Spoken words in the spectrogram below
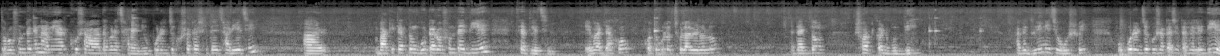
তো রসুনটাকে না আমি আর খোসা আলাদা করে ছাড়াইনি। উপরের যে খোসাটা সেটাই ছাড়িয়েছি। আর বাকিটা একদম গোটা রসুনটাই দিয়ে থেতলেছি। এবার দেখো কতগুলো ছোলা বেরোলো। এটা একদম শর্টকাট বুদ্ধি। আগে ধুয়ে নিয়েছি অবশ্যই। উপরের যে খোসাটা সেটা ফেলে দিয়ে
